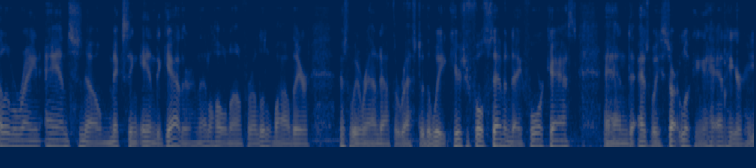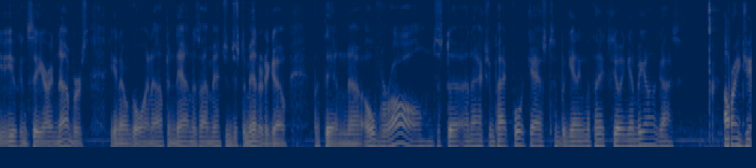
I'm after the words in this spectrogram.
a little rain and snow mixing in together, and that'll hold on for a little while there as we round out the rest of the week. Here's your full seven-day forecast, and as we start looking ahead here, you, you, can see our numbers, you know, going up and down, as I mentioned just a minute ago. But then uh, overall, just uh, an action-packed forecast beginning with Thanksgiving and beyond, guys. All right, Jay.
